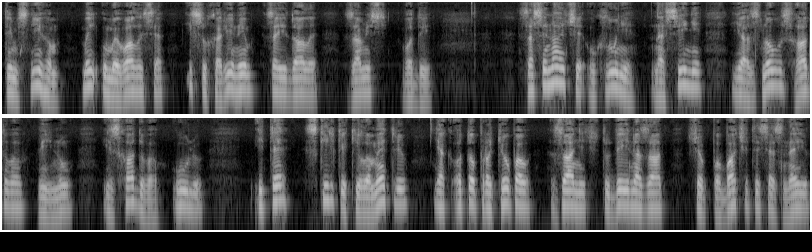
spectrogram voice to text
Тим снігом ми й умивалися і сухарі ним заїдали замість води. Засинаючи у клуні на сіні, я знову згадував війну і згадував улю, і те, скільки кілометрів, як ото протюпав за ніч туди й назад, щоб побачитися з нею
